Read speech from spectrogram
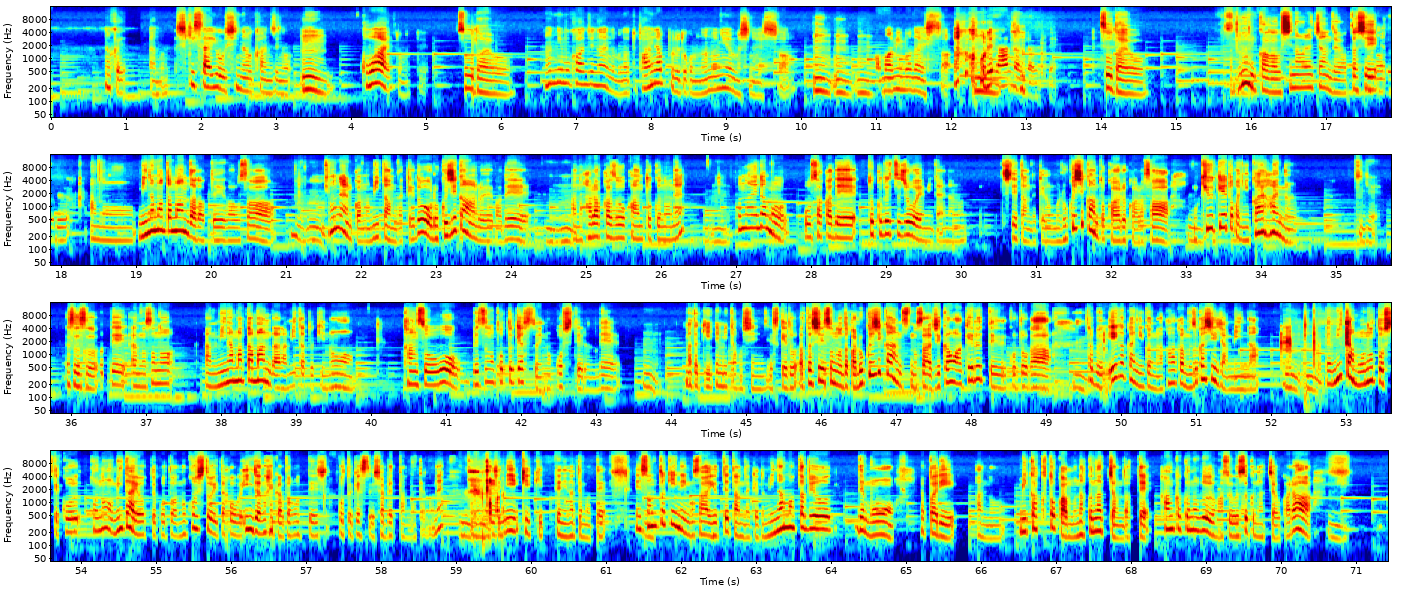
なんかあの色彩を失う感じの。うん。怖いと思って。そうだよ何にも感じないのもだってパイナップルとかも何の匂いもしないしさ。うんうんうん。甘みもないしさ。うん。これ何なんだろうって、そうだよ。文化が失われちゃうんだよ。私あの「水俣マンダラ」って映画をさうんうん。去年かな見たんだけど6時間ある映画でうんうん。あの原和夫監督のねうん。この間も大阪で特別上映みたいなのしてたんだけども6時間とかあるからさもう休憩とか2回入んのよ。すげえそうそう。であのそのあの水俣マンダラ見た時の感想を別のポッドキャストに残してるんでうん。また聞いてみてほしいんですけど私そのだから6時間のさ時間を空けるっていうことがうん。多分映画館に行くのなかなか難しいじゃんみんな。うんうん。で見たものとしてここの見たよってことは残しといた方がいいんじゃないかと思ってしポッドキャストで喋ったんだけどね。うん。友達に聞き手になってもらって。でその時にもさ言ってたんだけど水俣病でもやっぱりあの味覚とかもなくなっちゃうんだって。感覚の部分がすごい薄くなっちゃうから。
